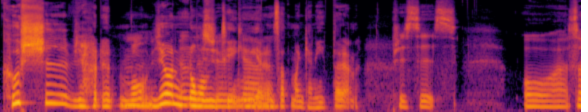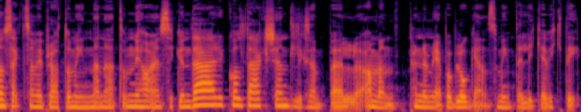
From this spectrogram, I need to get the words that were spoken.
kursiv, gör, den, mm, gör någonting med den så att man kan hitta den. Precis. Och som sagt som vi pratade om innan att om ni har en sekundär call to action till exempel ja, men, prenumerera på bloggen som inte är lika viktig.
